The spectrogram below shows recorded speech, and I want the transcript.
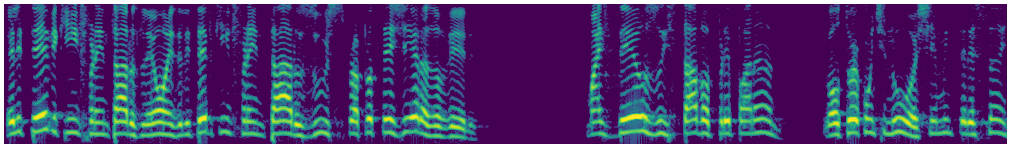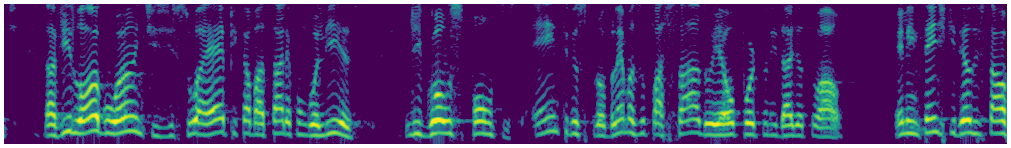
Ele teve que enfrentar os leões, ele teve que enfrentar os ursos para proteger as ovelhas. Mas Deus o estava preparando. O autor continua, achei muito interessante. Davi, logo antes de sua épica batalha com Golias, ligou os pontos entre os problemas do passado e a oportunidade atual. Ele entende que Deus estava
